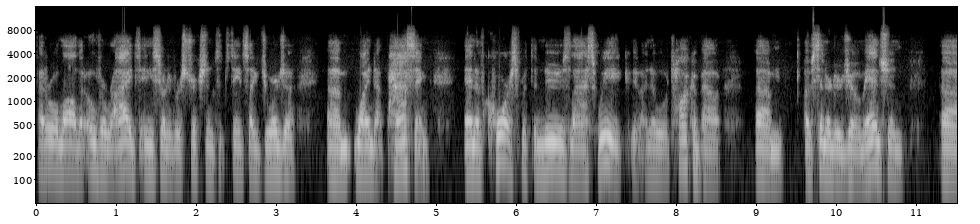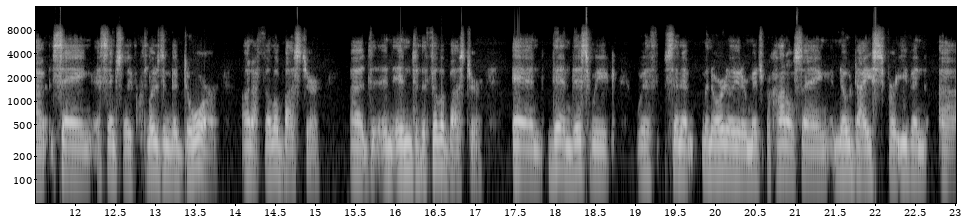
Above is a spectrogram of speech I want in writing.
federal law that overrides any sort of restrictions that states like Georgia um, wind up passing. And of course, with the news last week, I know we'll talk about um, of Senator Joe Manchin uh, saying essentially closing the door on a filibuster uh, and into the filibuster. And then this week, with Senate Minority Leader Mitch McConnell saying no dice for even uh,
